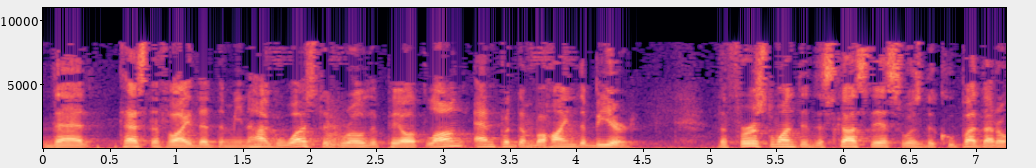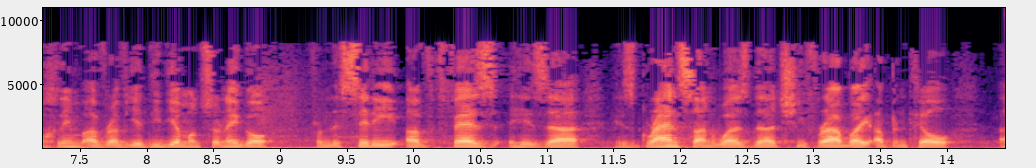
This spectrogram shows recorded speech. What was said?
that testified that the minhag was to grow the peot long and put them behind the beard. The first one to discuss this was the Kupat Arochlim of Rav Yedidia Monsonego from the city of Fez. His uh, his grandson was the chief rabbi up until uh,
